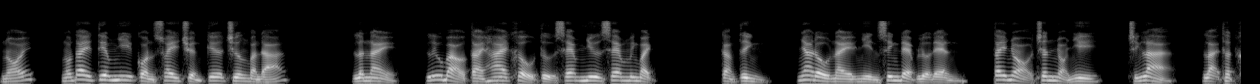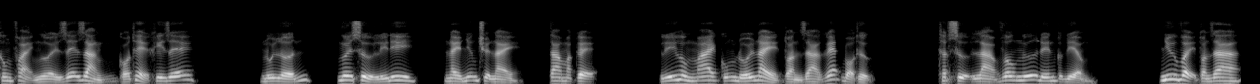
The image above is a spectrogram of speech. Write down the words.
Nói, ngón tay tiêm nhi còn xoay chuyển kia trương bàn đá. Lần này, Lưu Bảo Tài hai khẩu tử xem như xem minh bạch. Cảm tình, nha đầu này nhìn xinh đẹp lửa đèn, tay nhỏ chân nhỏ nhi, chính là, lại thật không phải người dễ dàng có thể khi dễ. Núi lớn, ngươi xử lý đi, này những chuyện này, ta mặc kệ. Lý Hồng Mai cũng đối này toàn ra ghét bỏ thực. Thật sự là vô ngữ đến cực điểm. Như vậy toàn ra,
